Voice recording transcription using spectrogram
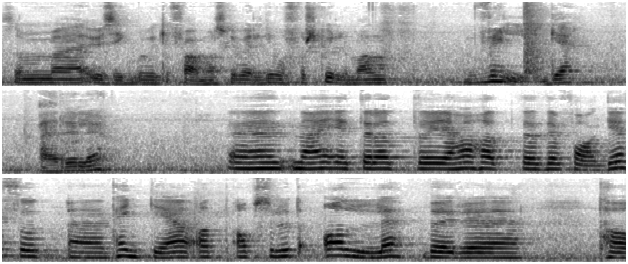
som er usikker på hvilket fag man skulle velge, hvorfor skulle man velge RLE? Eh, nei, etter at jeg har hatt det faget, så eh, tenker jeg at absolutt alle bør eh, ta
